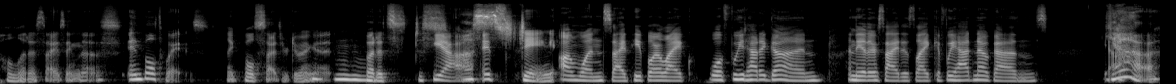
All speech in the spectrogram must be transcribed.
politicizing this in both ways. Like both sides are doing it, Mhm. but it's disgusting. Yeah, it's- disgusting. on one side, people are like, well, if we'd had a gun. And the other side is like, if we had no guns. Yeah.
